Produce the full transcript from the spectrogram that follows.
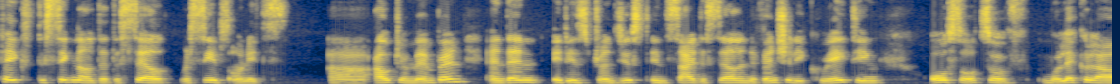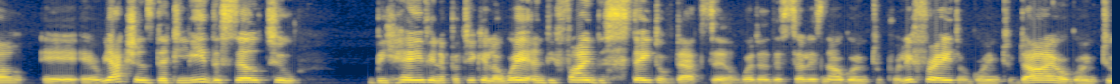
takes the signal that the cell receives on its uh, outer membrane, and then it is transduced inside the cell, and eventually creating all sorts of molecular uh, reactions that lead the cell to behave in a particular way and define the state of that cell, whether the cell is now going to proliferate or going to die or going to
